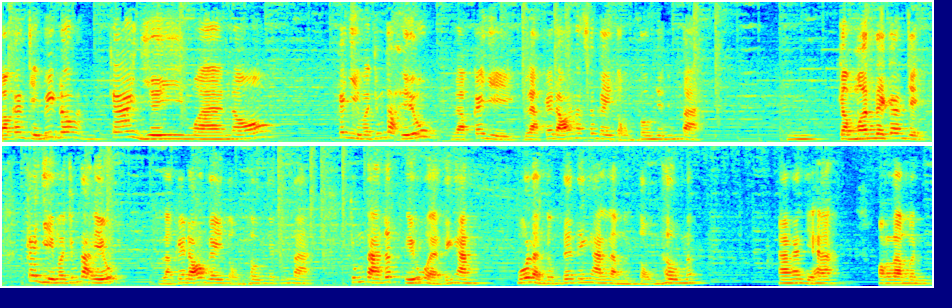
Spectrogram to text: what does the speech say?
và các anh chị biết đó, cái gì mà nó, cái gì mà chúng ta yếu là cái gì, là cái đó nó sẽ gây tổn thương cho chúng ta. Comment đi các anh chị. Cái gì mà chúng ta yếu là cái đó gây tổn thương cho chúng ta. Chúng ta rất yếu về tiếng Anh. Mỗi lần dùng tới tiếng Anh là mình tổn thương lắm. Ha, các anh chị ha. Hoặc là mình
